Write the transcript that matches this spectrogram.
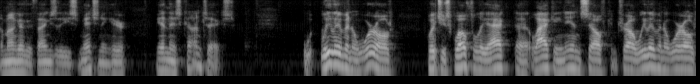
among other things that he's mentioning here in this context. We live in a world which is woefully act, uh, lacking in self control. We live in a world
